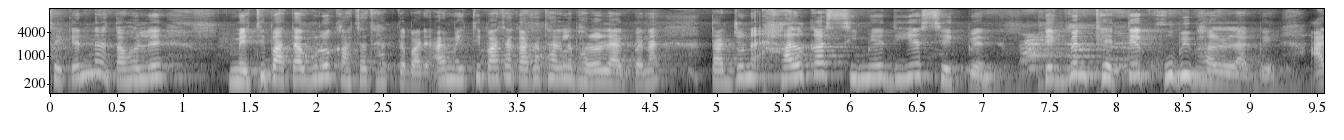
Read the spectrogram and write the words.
শেখেন না, তাহলে মেথি পাতাগুলো কাঁচা থাকতে পারে। আর মেথি পাতা কাঁচা থাকলে ভালো লাগবে না। তার জন্য হালকা সিমে দিয়ে সেঁকবেন। দেখবেন খেতে খুবই ভালো লাগবে। আর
